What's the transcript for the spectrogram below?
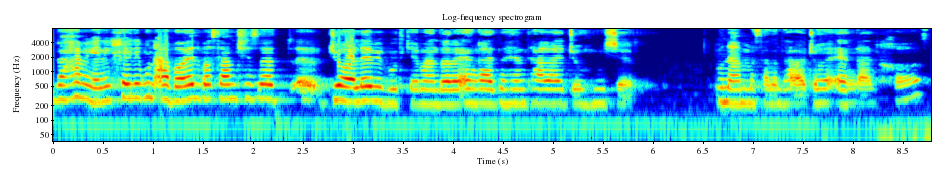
و همین یعنی خیلی اون اوایل واسم چیز جالبی بود که من داره انقدر به هم توجه میشه. اونم مثلا توجه انقدر خواست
